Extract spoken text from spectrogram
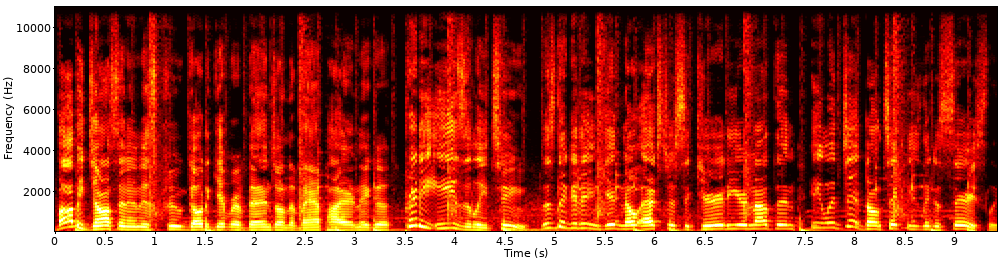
Bobby Johnson and his crew go to get revenge on the vampire nigga pretty easily too. This nigga didn't get no extra security or nothing. He legit don't take these niggas seriously.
